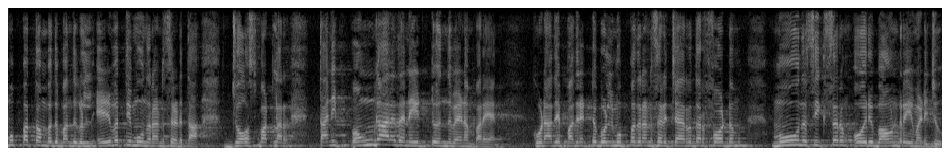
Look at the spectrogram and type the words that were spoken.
മുപ്പത്തൊമ്പത് പന്തുകളിൽ എഴുപത്തിമൂന്ന് റൺസ് എടുത്ത ജോസ് ബട്ട്ലർ തനി പൊങ്കാല തന്നെ ഇട്ടു എന്ന് വേണം പറയാൻ. കൂടാതെ പതിനെട്ട് ബോളിൽ മുപ്പത് റൺസ് അടിച്ച റുദർഫോർഡും മൂന്ന് സിക്സറും ഒരു ബൗണ്ടറിയും അടിച്ചു.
